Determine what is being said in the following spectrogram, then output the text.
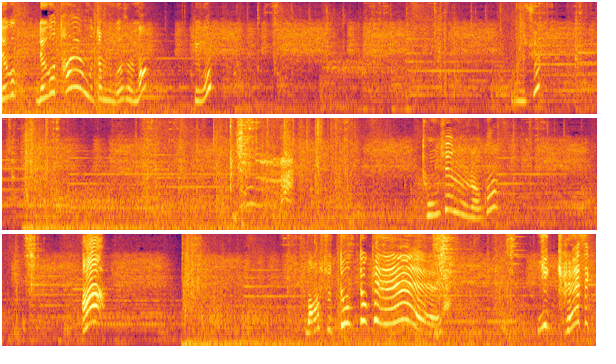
내가 내가 타이밍 못 잡는 거야 설마? 이거? 뭐지? 동시에 누르라고? 아! 마수 똑똑해! 이 개새끼!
